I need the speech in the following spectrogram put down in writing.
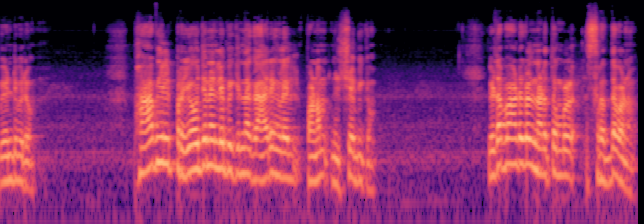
വേണ്ടിവരും. ഭാവിയിൽ പ്രയോജനം ലഭിക്കുന്ന കാര്യങ്ങളിൽ പണം നിക്ഷേപിക്കും. ഇടപാടുകൾ നടത്തുമ്പോൾ ശ്രദ്ധ വേണം.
